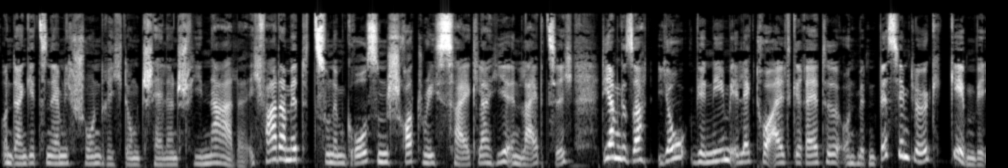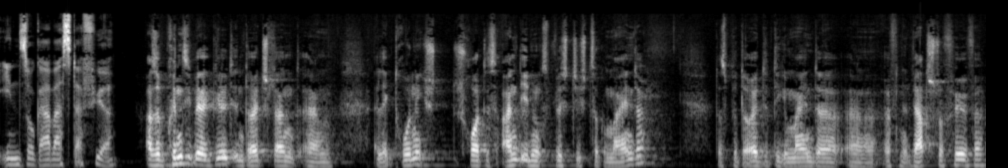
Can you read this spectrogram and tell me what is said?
Und dann geht's nämlich schon Richtung Challenge Finale. Ich fahre damit zu einem großen Schrottrecycler hier in Leipzig. Die haben gesagt, yo, wir nehmen Elektroaltgeräte und mit ein bisschen Glück geben wir ihnen sogar was dafür. Also prinzipiell gilt in Deutschland, ähm, Elektronikschrott ist andienungspflichtig zur Gemeinde. Das bedeutet, die Gemeinde äh, öffnet Wertstoffhöfe,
